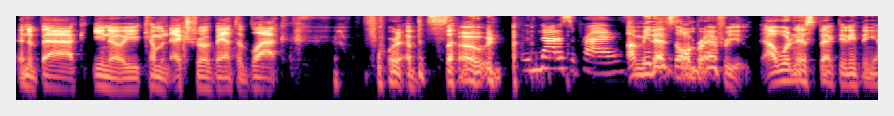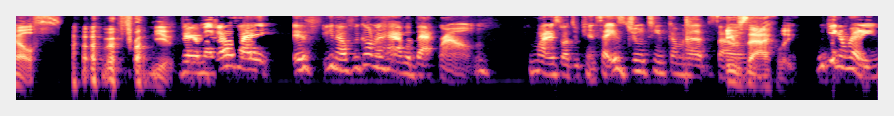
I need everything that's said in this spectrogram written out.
in the back. You know, you come an extra Vanta Black for the episode. Not a surprise. I mean, that's on brand for you. I wouldn't expect anything else from you. Very much. I was like, if, you know, if we're going to have a background, might as well do Kente. It's Juneteenth coming up. So exactly. We're getting ready.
